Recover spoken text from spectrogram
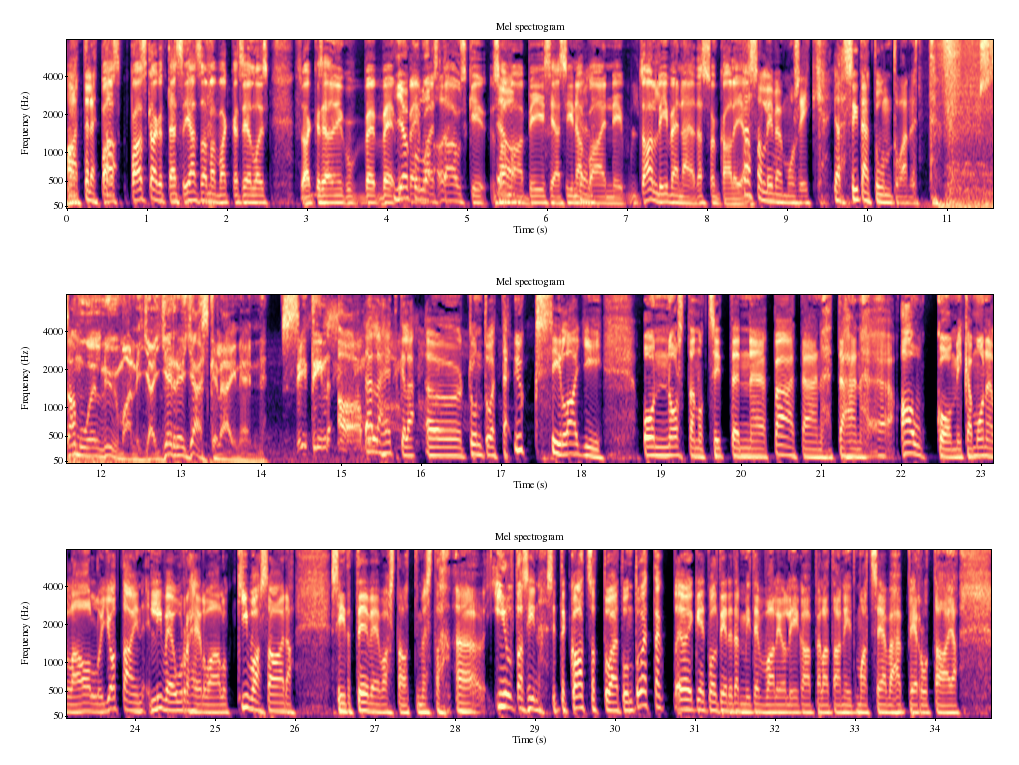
ajattele. Pas, paskaako tässä ihan sama, vaikka siellä olisi, vaikka siellä niinku ve, ve, Joku lo- Tauski samaa Joo. biisiä sinä Kyllä. vain, niin tämä on livenä ja tässä on kaljaa. Tässä on live-musiikkia ja sitä tuntua nyt. Samuel Nyman ja Jere Jäskeläinen. Sitin aamu. Tällä hetkellä ö, tuntuu, että yksi laji on nostanut sitten päätään tähän aukkoon, mikä monella on ollut. Jotain live-urheilua on ollut kiva saada siitä TV-vastaanottimesta ö, iltasin sitten katsottua. Ja tuntuu, että ei oikein tuolla tiedetä, miten valioliikaa pelataan niitä matseja, vähän perutaan. Ja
